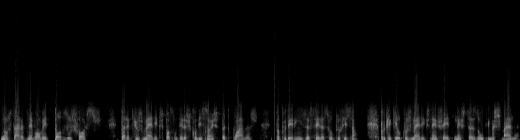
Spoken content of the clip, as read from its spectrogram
não estar a desenvolver todos os esforços para que os médicos possam ter as condições adequadas para poderem exercer a sua profissão. Porque aquilo que os médicos têm feito nestas últimas semanas,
